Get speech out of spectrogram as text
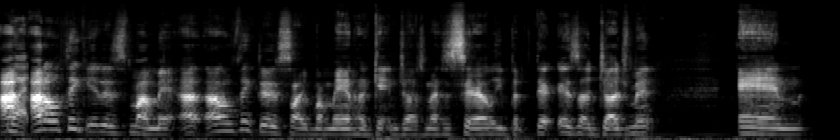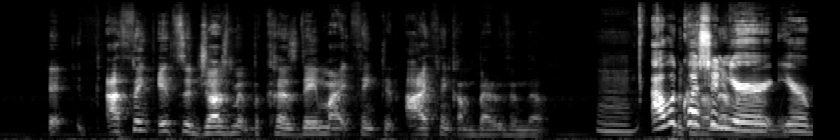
I, I don't think it is my man. I, I don't think there's like my manhood getting judged necessarily, but there is a judgment, and it, I think it's a judgment because they might think that I think I'm better than them. Mm. I would question your your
